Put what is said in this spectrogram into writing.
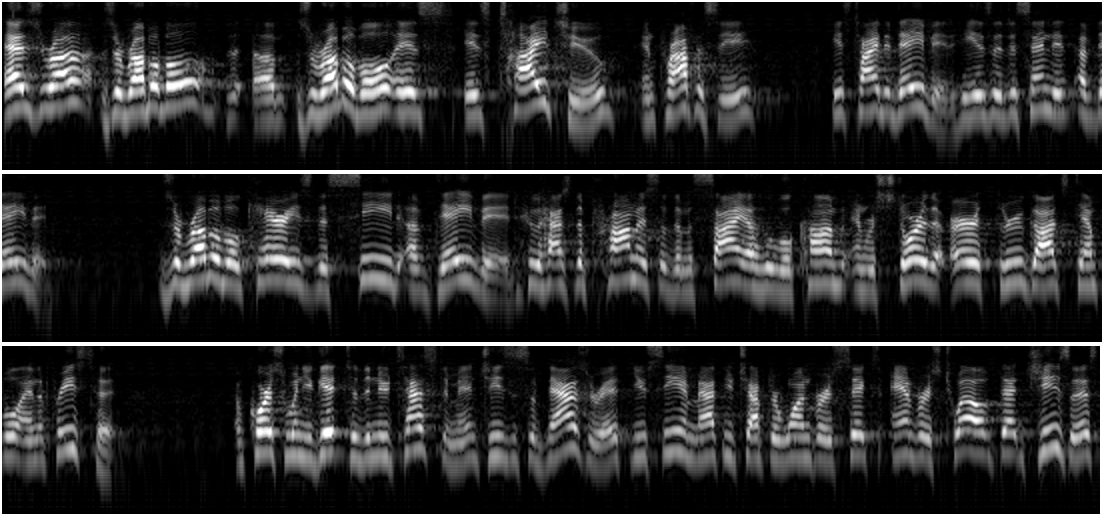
Ezra, Zerubbabel, um, Zerubbabel is, is tied to, in prophecy, he's tied to David. He is a descendant of David. Zerubbabel carries the seed of David, who has the promise of the Messiah who will come and restore the earth through God's temple and the priesthood. Of course, when you get to the New Testament, Jesus of Nazareth, you see in Matthew chapter 1, verse 6 and verse 12 that Jesus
